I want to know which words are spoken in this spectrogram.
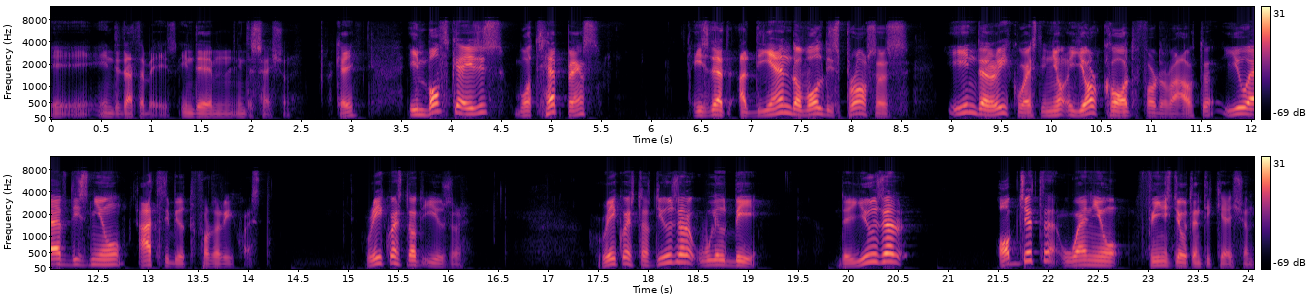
in the database in the um, in the session okay in both cases what happens is that at the end of all this process in the request in your, your code for the route you have this new attribute for the request request.user request.user will be the user object when you finish the authentication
